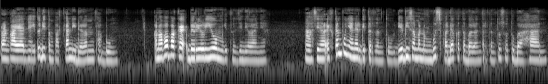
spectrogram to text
rangkaiannya itu ditempatkan di dalam tabung. Kenapa pakai berilium gitu jendelanya? Nah, sinar X kan punya energi tertentu. Dia bisa menembus pada ketebalan tertentu suatu bahan.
